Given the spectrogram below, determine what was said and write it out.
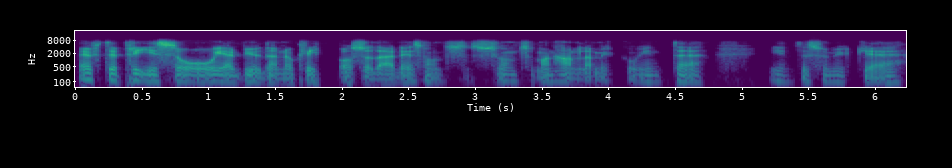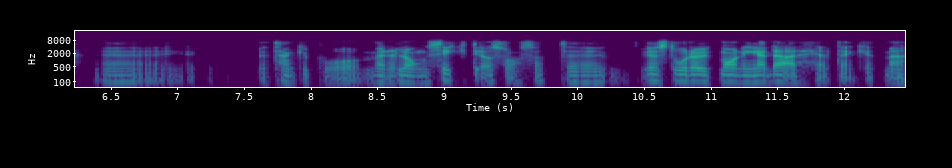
efter pris och erbjudande och klipp och så där. Det är sånt, sånt som man handlar mycket och inte, inte så mycket eh, med tanke på med det långsiktiga och så. Så att, eh, vi har stora utmaningar där helt enkelt med,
